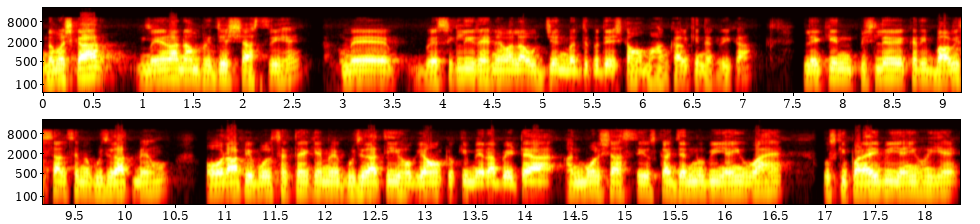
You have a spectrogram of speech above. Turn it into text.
नमस्कार मेरा नाम ब्रजेश शास्त्री है मैं बेसिकली रहने वाला उज्जैन मध्य प्रदेश का हूँ महाकाल की नगरी का लेकिन पिछले करीब बाईस साल से मैं गुजरात में हूँ और आप ये बोल सकते हैं कि मैं गुजराती हो गया हूँ क्योंकि मेरा बेटा अनमोल शास्त्री उसका जन्म भी यहीं हुआ है उसकी पढ़ाई भी यहीं हुई है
